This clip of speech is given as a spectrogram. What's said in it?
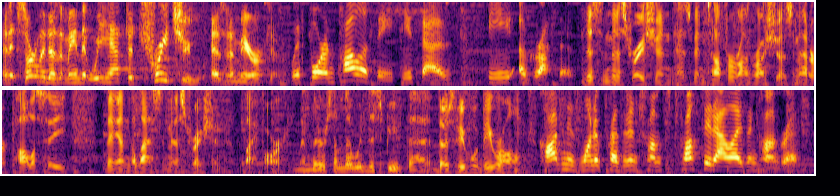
And it certainly doesn't mean that we have to treat you as an American. With foreign policy, he says, be aggressive. This administration has been tougher on Russia as a matter of policy than the last administration by far. And there are some that would dispute that. Those people would be wrong. Cotton is one of President Trump's trusted allies in Congress,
